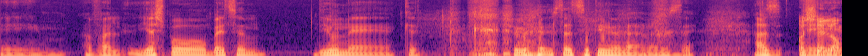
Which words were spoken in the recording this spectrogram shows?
אה, אבל יש פה בעצם דיון, אה, כן, שהוא קצת סטינו מהנושא. אז... או אה, שלא.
